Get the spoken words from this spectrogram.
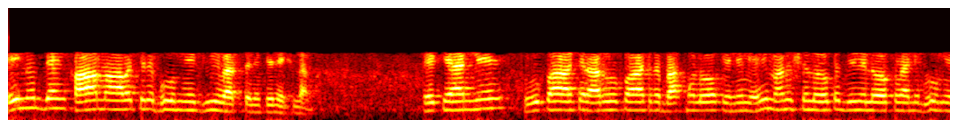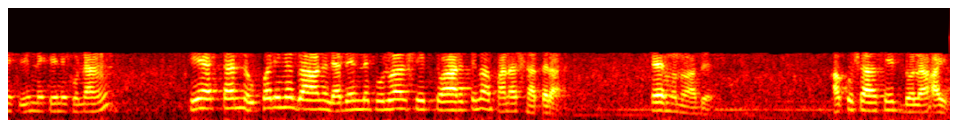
එයිනුත් දැන් කාමාවචර භූමියේ ජීවත් වෙන කෙනෙක් නම් ඒ කියන්නේ රූපාචර අරූපාචර බ්‍රහ්ම ලෝකෙ නෙමෙයි මනුෂ්‍ය ලෝක දිව්‍ය ලෝක වැනි භූමියක ඉන්න කෙනෙකු නම් එයත්න් උපරිම ගාන ලැබෙන්න පුළුවන් සිත් වාර තියෙනවා 54ක්. ඒ මොනවද? අකුසල් සිත් 12යි.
